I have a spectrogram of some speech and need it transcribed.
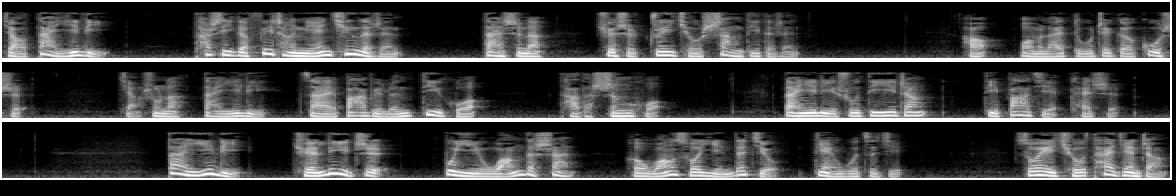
叫但以理，他是一个非常年轻的人，但是呢，却是追求上帝的人。好，我们来读这个故事，讲述呢但以理在巴比伦帝国他的生活。但以理书第一章第八节开始，但以理却立志不以王的善和王所饮的酒玷污自己，所以求太监长。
